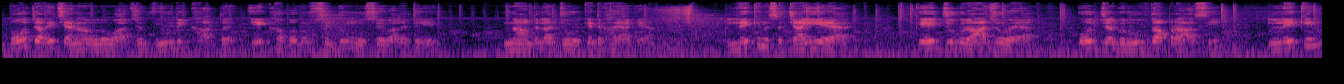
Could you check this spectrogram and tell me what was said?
ਬਹੁਤ ਜ਼ਿਆਦਾ ਚੈਨਲ ਵੱਲੋਂ ਅੱਜ ਵਿਊ ਦੀ ਖਾਤਰ ਇਹ ਖਬਰ ਨੂੰ ਸਿੱਧੂ ਮੂਸੇਵਾਲੇ ਦੇ ਨਾਮ ਦੇ ਨਾਲ ਜੋੜ ਕੇ ਦਿਖਾਇਆ ਗਿਆ। ਲੇਕਿਨ ਸੱਚਾਈ ਇਹ ਹੈ ਕਿ ਜੁਗਰਾਜ ਜੋ ਹੈ, ਉਹ ਜਗਰੂਪ ਦਾ ਭਰਾ ਸੀ, ਲੇਕਿਨ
